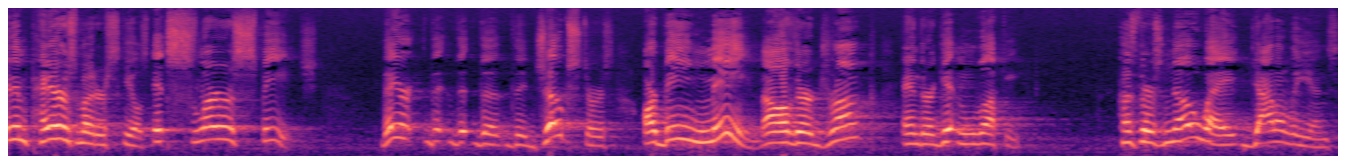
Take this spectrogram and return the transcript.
It impairs motor skills. It slurs speech. They are the, the, the, the jokesters are being mean. Oh, they're drunk and they're getting lucky. Because there's no way Galileans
